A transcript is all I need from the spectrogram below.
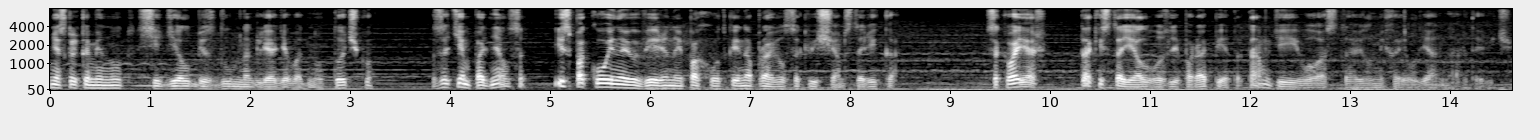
Несколько минут сидел, бездумно глядя в одну точку, затем поднялся и спокойной, уверенной походкой направился к вещам старика. Саквояж – так и стоял возле парапета, там, где его оставил Михаил Леонардович.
